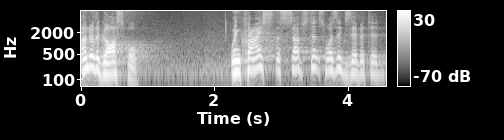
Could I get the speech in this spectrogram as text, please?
Under the gospel, when Christ, the substance, was exhibited,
